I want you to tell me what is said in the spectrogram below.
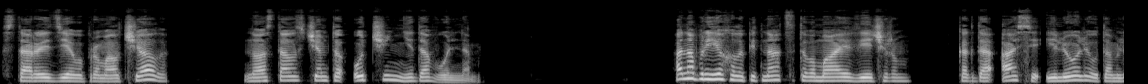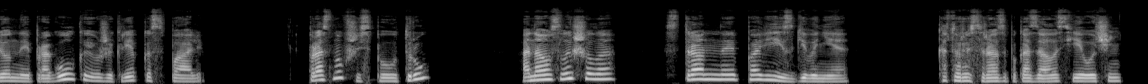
Старая дева промолчала, но осталась чем-то очень недовольна. Она приехала 15 мая вечером, когда Ася и Лёля, утомленные прогулкой, уже крепко спали. Проснувшись поутру, она услышала странное повизгивание, которое сразу показалось ей очень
